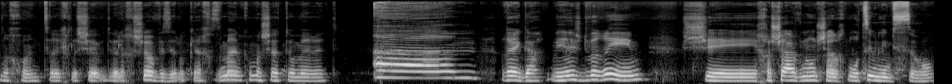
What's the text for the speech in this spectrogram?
נכון, צריך לשבת ולחשוב, וזה לוקח זמן, כמו שאת אומרת. Um... רגע, ויש דברים שחשבנו שאנחנו רוצים למסור,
